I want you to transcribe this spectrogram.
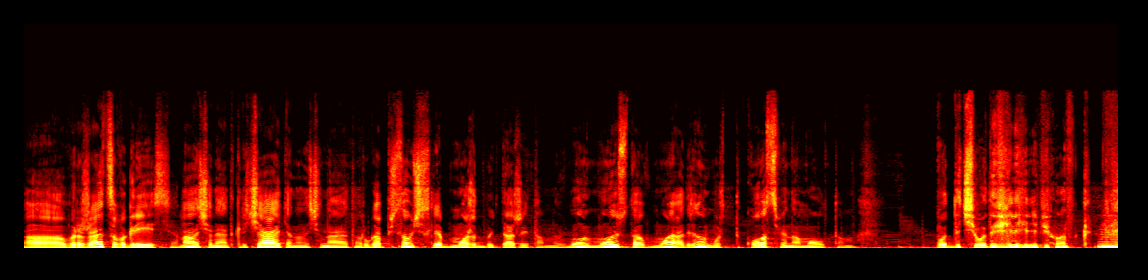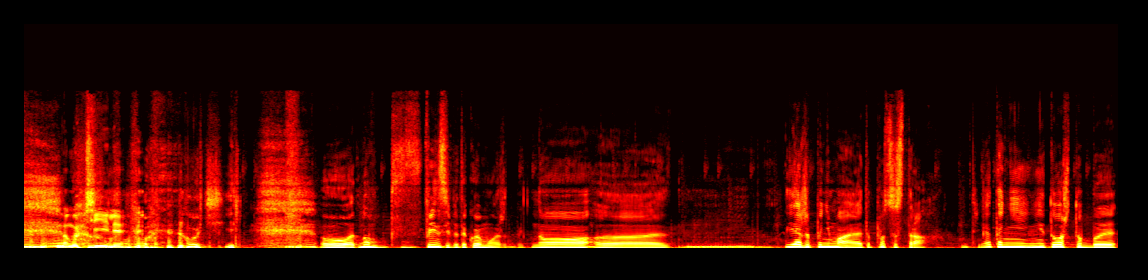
а, выражается в агрессии. Она начинает кричать, она начинает ругать, в том числе, может быть, даже и там в мой, в мой устав, в мой адрес, ну, может, косвенно, мол, там, вот до чего довели ребенка. Научили. Вот, Научили. Вот, ну, в принципе, такое может быть. Но э, я же понимаю, это просто страх. Внутри. Это не, не то, чтобы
